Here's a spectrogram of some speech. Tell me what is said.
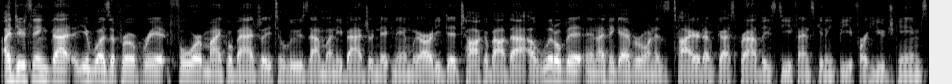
I do think that it was appropriate for Michael Badgley to lose that Money Badger nickname. We already did talk about that a little bit, and I think everyone is tired of Gus Bradley's defense getting beat for huge games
